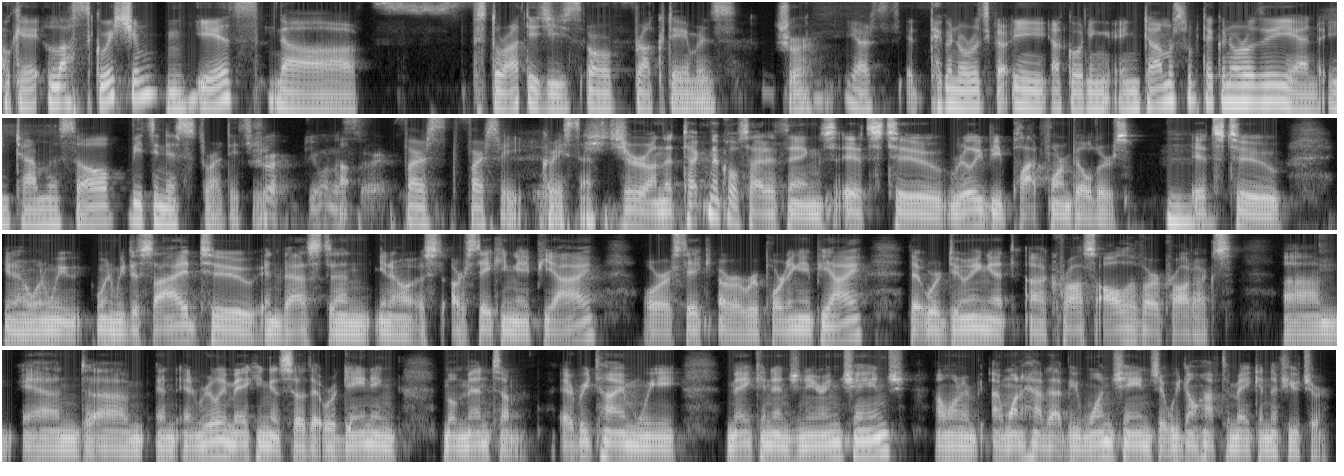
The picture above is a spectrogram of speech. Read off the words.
Okay, last question is uh, strategies of Blockdaemons. sure Yes, technological in, according in terms of technology and in terms of business strategy. Sure. Do you want to start First, firstly, Kristen. Sure. On the technical side of things, it's to really be platform builders. It's to, you know, when we when we decide to invest in, you know, our staking API or a stake or a reporting API, that we're doing it across all of our products, um, and um, and and really making it so that we're gaining momentum every time we make an engineering change. I want to I want to have that be one change that we don't have to make in the future.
